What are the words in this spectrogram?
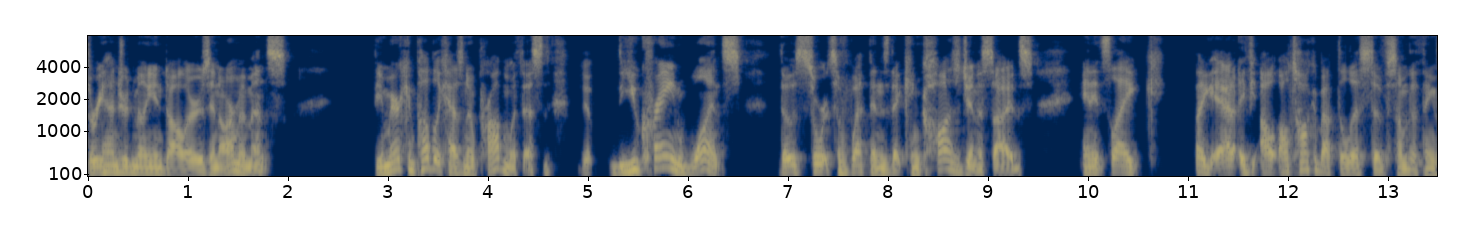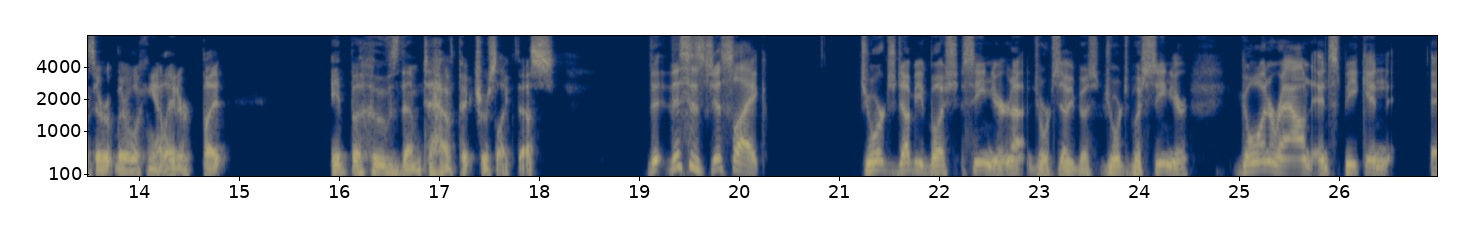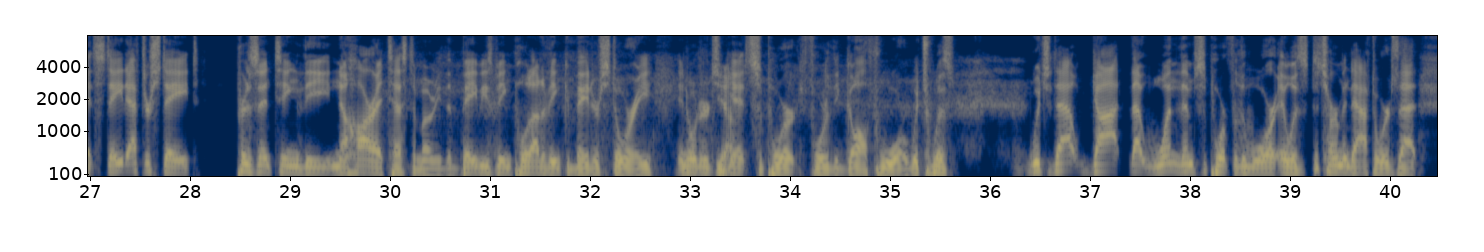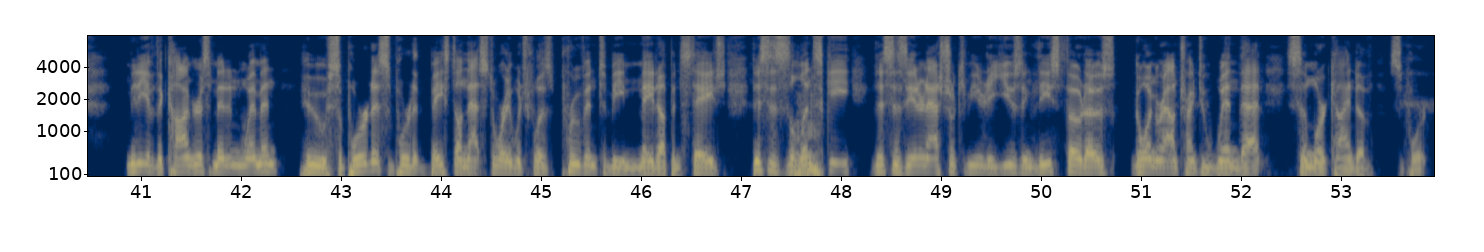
$300 million in armaments, The American public has no problem with this. Yep. The Ukraine wants those sorts of weapons that can cause genocides, and it's like like uh, if I'll, I'll talk about the list of some of the things they're they're looking at later, but it behooves them to have pictures like this. Th- this is just like George W. Bush Sr., not George W. Bush, George Bush Sr., going around and speaking at state after state, presenting the Nayirah testimony, the babies being pulled out of incubator story, in order to Yeah. get support for the Gulf War, which was, which that got that won them support for the war. It was determined afterwards that many of the congressmen and women who supported it supported it based on that story, which was proven to be made up and staged. This is Mhm. Zelensky. This is the international community using these photos, going around trying to win that similar kind of support.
